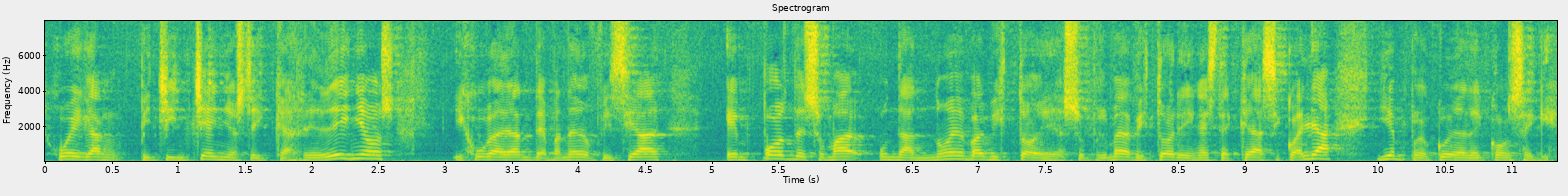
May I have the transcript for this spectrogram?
juegan pichincheños y carrereños y jugarán de manera oficial en pos de sumar una nueva victoria, su primera victoria en este clásico allá y en procura de conseguir.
